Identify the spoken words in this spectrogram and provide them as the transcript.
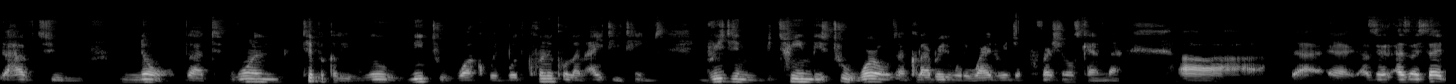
You have to know that one typically will need to work with both clinical and IT teams. Bridging between these two worlds and collaborating with a wide range of professionals can, uh, uh, as, as I said,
